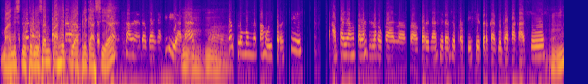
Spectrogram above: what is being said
Manis di tulisan, pahit di aplikasi ya. Misalnya ada banyak iya kan. Mm. Ah. kita belum mengetahui persis apa yang telah dilakukan eh, koordinasi dan supervisi terkait beberapa kasus Mm-mm.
